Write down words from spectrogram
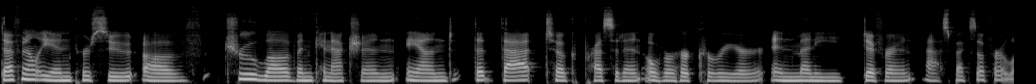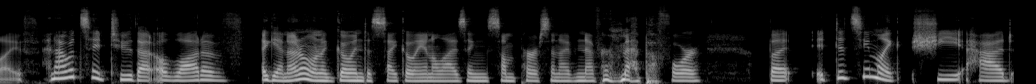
definitely in pursuit of true love and connection and that that took precedent over her career in many different aspects of her life. And I would say too that a lot of again, I don't want to go into psychoanalyzing some person I've never met before, but it did seem like she had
